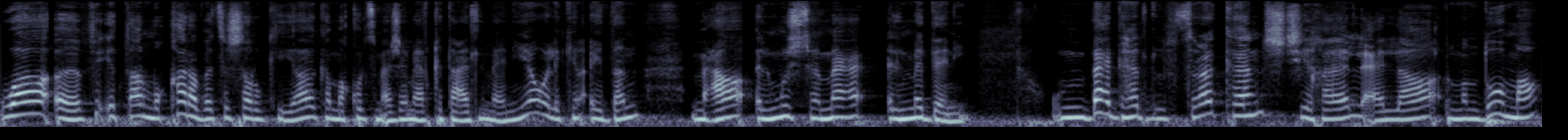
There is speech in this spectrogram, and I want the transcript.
وفي إطار مقاربة تشاركية كما قلت مع جميع القطاعات المعنية ولكن أيضا مع المجتمع المدني. ومن بعد هذه الفترة كان اشتغال على المنظومة آه،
